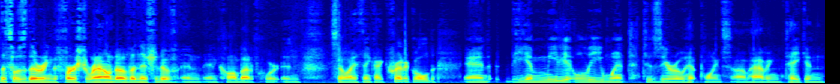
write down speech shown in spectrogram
this was during the first round of initiative and, and combat, of course. And so I think I criticaled, and he immediately went to zero hit points, um, having taken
